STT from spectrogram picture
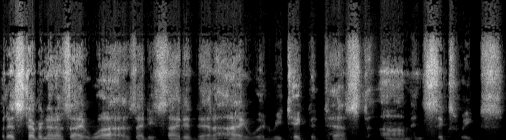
But as stubborn as I was, I decided that I would retake the test um, in six weeks,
